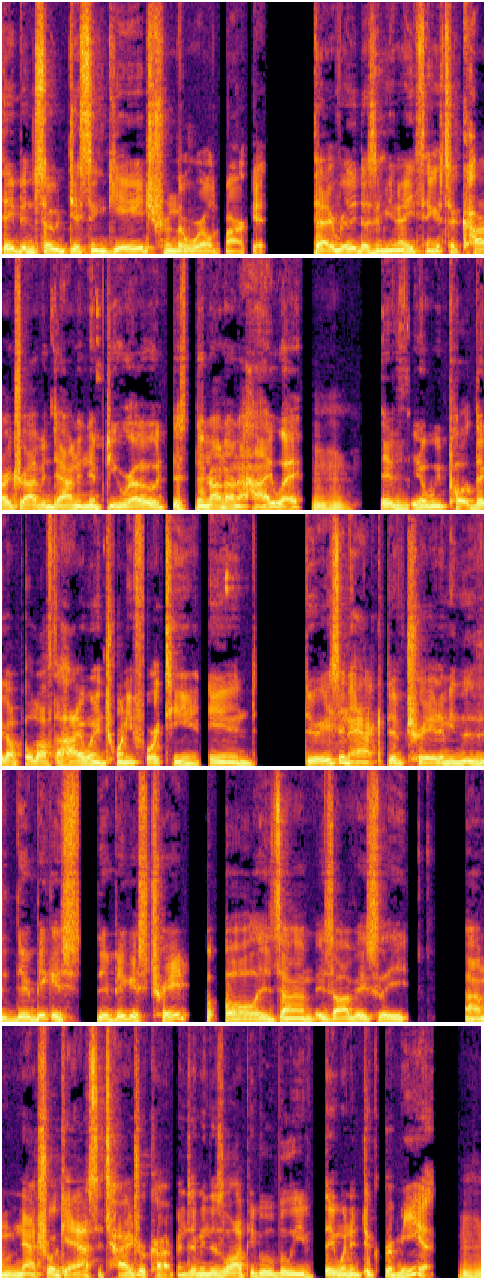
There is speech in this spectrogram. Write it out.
they've been so disengaged from the world market that it really doesn't mean anything. It's a car driving down an empty road. They're not on a highway. hmm They've, you know, we pulled, they got pulled off the highway in 2014, and there is an active trade. I mean, th- their biggest, their biggest trade pull is, um, is obviously um, natural gas. It's hydrocarbons. I mean, there's a lot of people who believe they went into Crimea hmm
